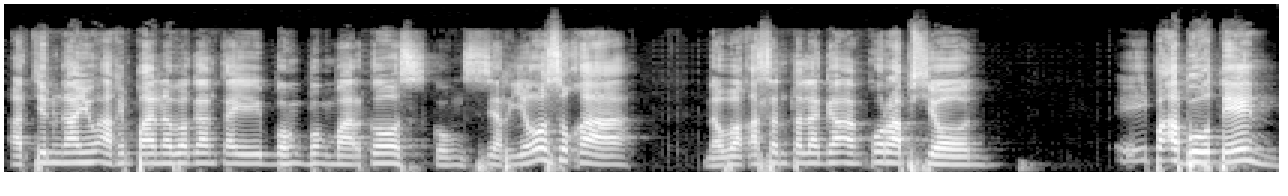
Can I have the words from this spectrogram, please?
At yun nga yung aking panawagan kay Bongbong Marcos, kung seryoso ka na wakasan talaga ang korupsyon, eh, paabutin.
